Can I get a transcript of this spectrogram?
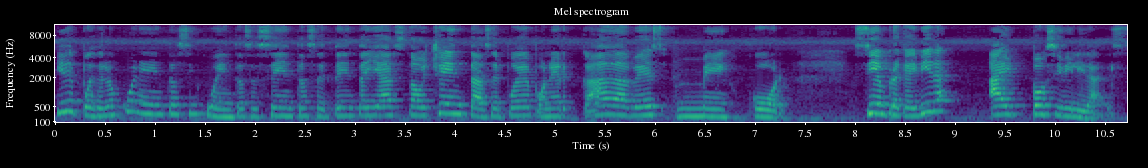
Y después de los 40, 50, 60, 70 y hasta 80 se puede poner cada vez mejor. Siempre que hay vida, hay posibilidades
